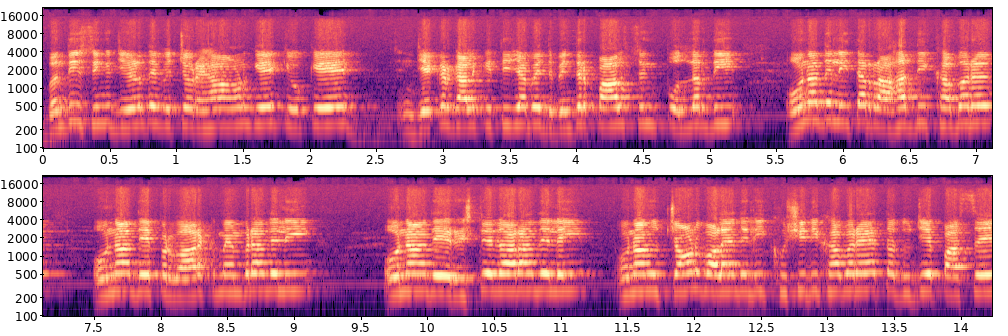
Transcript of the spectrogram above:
ਬੰਦੀ ਸਿੰਘ ਜੇਲ੍ਹ ਦੇ ਵਿੱਚੋਂ ਰਿਹਾ ਹੋਣਗੇ ਕਿਉਂਕਿ ਜੇਕਰ ਗੱਲ ਕੀਤੀ ਜਾਵੇ ਦਵਿੰਦਰਪਾਲ ਸਿੰਘ ਭੁੱਲਰ ਦੀ, ਉਹਨਾਂ ਦੇ ਲਈ ਤਾਂ ਰਾਹਤ ਦੀ ਖਬਰ ਉਹਨਾਂ ਦੇ ਪਰਿਵਾਰਕ ਮੈਂਬਰਾਂ ਦੇ ਲਈ, ਉਹਨਾਂ ਦੇ ਰਿਸ਼ਤੇਦਾਰਾਂ ਦੇ ਲਈ, ਉਹਨਾਂ ਨੂੰ ਚਾਹਣ ਵਾਲਿਆਂ ਦੇ ਲਈ ਖੁਸ਼ੀ ਦੀ ਖਬਰ ਹੈ। ਤਾਂ ਦੂਜੇ ਪਾਸੇ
